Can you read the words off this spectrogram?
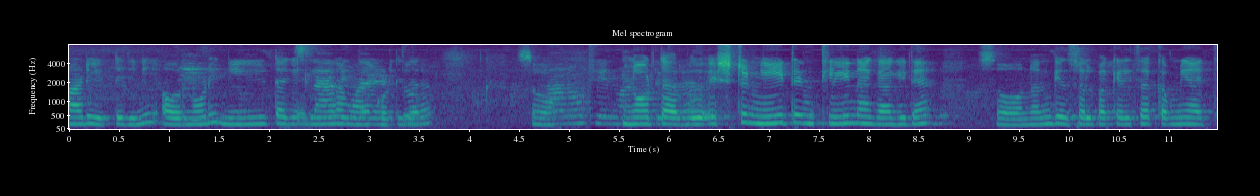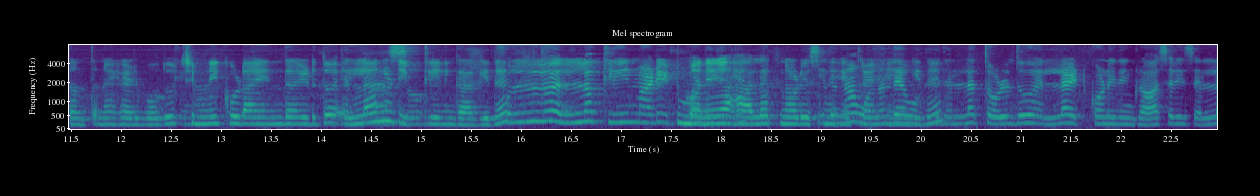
ಮಾಡಿ ಇಟ್ಟಿದ್ದೀನಿ. ಅವ್ರು ನೋಡಿ ನೀಟಾಗಿ ಎಲ್ಲ ಮಾಡಿಕೊಟ್ಟಿದ್ದಾರೆ. ಸೊ ನೋಡ್ತಾ ಇರ್ಬೋದು. ಎಷ್ಟು ನೀಟ್ ಆ್ಯಂಡ್ ಕ್ಲೀನಾಗಿ ಆಗಿದೆ. ಸೊ ನನಗೆ ಸ್ವಲ್ಪ ಕೆಲಸ ಕಮ್ಮಿ ಆಯ್ತು ಅಂತಲೇ ಹೇಳ್ಬೋದು. ಚಿಮ್ನಿ ಕೂಡ ಇಂದ ಹಿಡಿದು ಎಲ್ಲಾನು ಡೀಪ್ ಕ್ಲೀನಿಂಗ್ ಆಗಿದೆ. ಫುಲ್ಲು ಎಲ್ಲ ಕ್ಲೀನ್ ಮಾಡಿ ಮನೆಯ ಹಾಲತ್ ನೋಡಿ ಒಂದೊಂದೇ ಇದೆಲ್ಲ ತೊಳೆದು ಎಲ್ಲ ಇಟ್ಕೊಂಡಿದ್ದೀನಿ. ಗ್ರಾಸರೀಸ್ ಎಲ್ಲ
